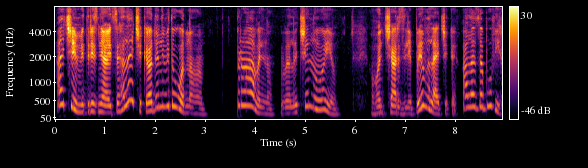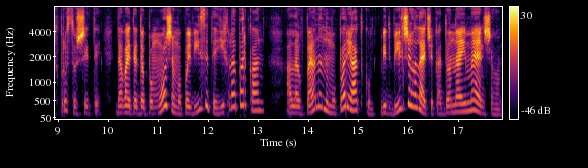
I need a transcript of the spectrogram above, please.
А чим відрізняються глечики один від одного? Правильно, величиною. Гончар зліпив глечики, але забув їх просушити. Давайте допоможемо повісити їх на паркан, але в певненому порядку від більшого глечика до найменшого.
